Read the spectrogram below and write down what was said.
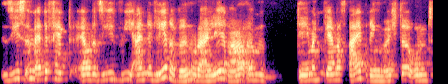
sie ist im Endeffekt, er oder sie wie eine Lehrerin oder ein Lehrer, ähm, der jemandem gerne was beibringen möchte und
